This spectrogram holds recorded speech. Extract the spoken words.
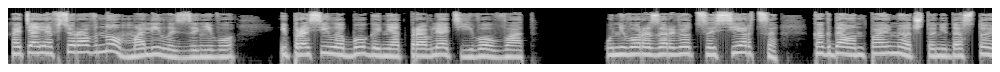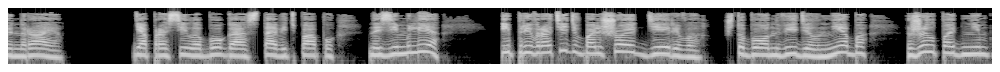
хотя я все равно молилась за него и просила Бога не отправлять его в ад. У него разорвется сердце, когда он поймет, что недостоин рая. Я просила Бога оставить папу на земле и превратить в большое дерево, чтобы он видел небо, жил под ним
